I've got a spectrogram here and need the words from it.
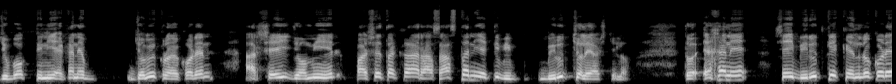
যুবক, তিনি এখানে জমি ক্রয় করেন। আর সেই জমির পাশে থাকা রাস- রাস্তা নিয়ে একটি বিরোধ চলে আসছিল। তো এখানে সেই বিরোধকে কেন্দ্র করে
